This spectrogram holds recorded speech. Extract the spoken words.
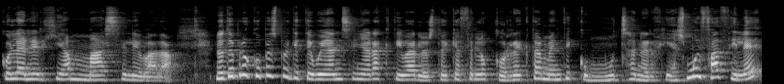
con la energía más elevada. No te preocupes porque te voy a enseñar a activarlo, esto hay que hacerlo correctamente y con mucha energía. Es muy fácil, ¿eh?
